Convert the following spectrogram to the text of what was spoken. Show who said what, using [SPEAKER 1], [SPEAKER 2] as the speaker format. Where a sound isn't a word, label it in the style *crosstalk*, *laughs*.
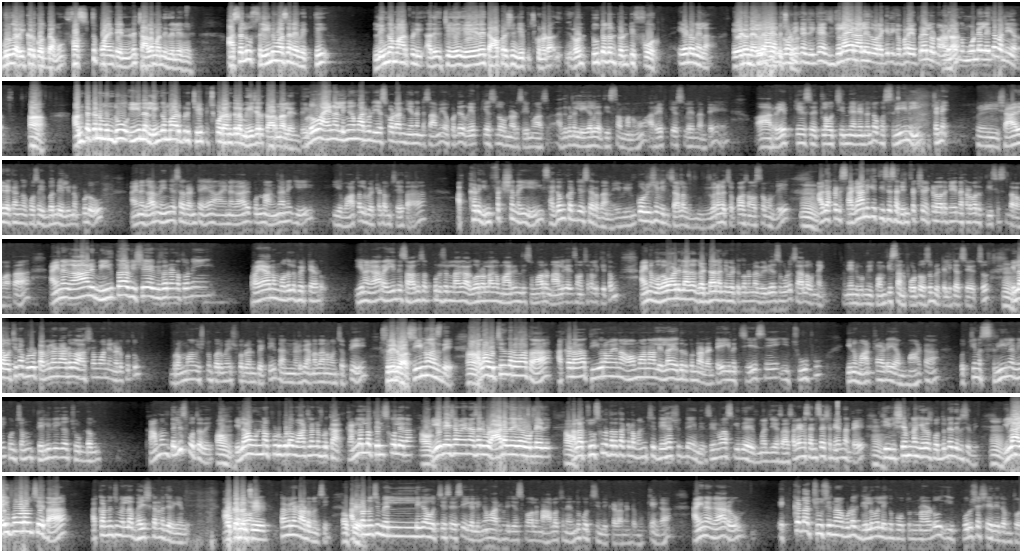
[SPEAKER 1] గురుగారు ఇక్కడికి వద్దాము. ఫస్ట్ పాయింట్ ఏంటంటే చాలా మందికి తెలియదు. అసలు శ్రీనివాస్ అనే వ్యక్తి లింగ మార్పిడి అదే ఏదైతే ఆపరేషన్ చేయించుకున్నాడో అది రెండు టూ థౌజండ్ ట్వంటీ ఫోర్
[SPEAKER 2] ఏడో నెల.
[SPEAKER 1] ఏడో
[SPEAKER 2] అనుకోండి ఇంకా జులై రాలేదు ఇప్పుడు ఏప్రిల్ మూడు నెలలు అయితే వన్ ఇయర్
[SPEAKER 1] అంతకన్నా ముందు ఈయన లింగ మార్పిడి చేయించుకోవడానికి గల మేజర్ కారణాలు ఏంటి
[SPEAKER 2] ఇప్పుడు ఆయన లింగ మార్పిడి చేసుకోవడానికి ఏంటంటే స్వామి ఒకటి రేప్ కేసులో ఉన్నాడు శ్రీనివాస్. అది కూడా లీగల్గా తీస్తాం మనము. ఆ రేప్ కేసులో ఏంటంటే ఆ రేప్ కేసు ఎట్లా వచ్చింది అని ఏంటంటే ఒక స్త్రీని ఇట్లనే ఈ శారీరకంగా కోసం ఇబ్బంది వెళ్ళినప్పుడు ఆయన గారిని ఏం చేశారంటే ఆయన గారికి ఉన్న అంగానికి ఈ వాతలు పెట్టడం చేత అక్కడ ఇన్ఫెక్షన్ అయ్యి సగం కట్ చేశారు దాన్ని. ఇంకో విషయం ఇది చాలా వివరంగా చెప్పాల్సిన అవసరం ఉంది. అది అక్కడ సగానికి తీసేశారు. ఇన్ఫెక్షన్ ఎక్కడ వరకు అయింది అక్కడ వరకు తీసేసిన తర్వాత ఆయన గారి మిగతా విషయ వివరణతోని ప్రయాణం మొదలు పెట్టాడు ఈయన గారు అయ్యింది సాధు సత్పురుషుల్లాగా అఘోరలాగా మారింది సుమారు నాలుగైదు సంవత్సరాల క్రితం. ఆయన మగవాడిలాగా గడ్డాలన్నీ పెట్టుకుని ఉన్న వీడియోస్ కూడా చాలా ఉన్నాయి. నేను ఇప్పుడు మీకు పంపిస్తాను ఫొటోస్ మీరు టెలికాస్ట్ చేయొచ్చు. ఇలా వచ్చినప్పుడు తమిళనాడులో ఆశ్రమాన్ని నడుపుతూ బ్రహ్మ విష్ణు పరమేశ్వరులను పెట్టి దాన్ని నడిపి అన్నదానం అని చెప్పి
[SPEAKER 1] శ్రీనివాస్.
[SPEAKER 2] శ్రీనివాస్ దే. అలా వచ్చిన తర్వాత అక్కడ తీవ్రమైన అవమానాలు ఎలా ఎదుర్కొన్నాడంటే ఈయన చేసే ఈ చూపు ఈయన మాట్లాడే ఆ మాట వచ్చిన స్త్రీలని కొంచెం తెలివిగా చూడడం కామం తెలిసిపోతుంది. ఇలా ఉన్నప్పుడు కూడా మాట్లాడినప్పుడు కళ్ళల్లో తెలుసుకోలేరా. ఏ దేశమైనా సరే ఇప్పుడు ఆడదే కదా ఉండేది. అలా చూసుకున్న తర్వాత అక్కడ మంచి దేహశుద్ధి అయింది. శ్రీనివాస్కి ఇది మంచి సరైన సెన్సేషన్ ఏంటంటే. ఈ విషయం నాకు ఈరోజు పొద్దున్నే తెలిసింది. ఇలా అయిపోవడం చేత అక్కడ నుంచి మెల్ల బహిష్కరణ జరిగింది. ఆ
[SPEAKER 1] ఎక్కడి నుంచి?
[SPEAKER 2] తమిళనాడు నుంచి. అక్కడ నుంచి మెల్లిగా వచ్చేసేసి ఇక లింగ మార్పిడి చేసుకోవాలన్న ఆలోచన ఎందుకు వచ్చింది ఇక్కడ అంటే ముఖ్యంగా ఆయన గారు ఎక్కడ చూసినా కూడా గెలవలేకపోతున్నాడు ఈ పురుష శరీరంతో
